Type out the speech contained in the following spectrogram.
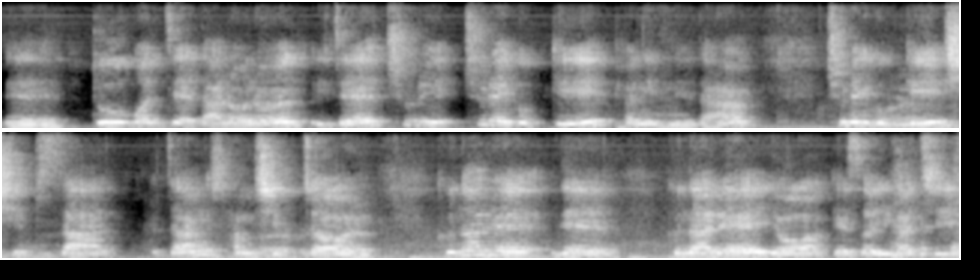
네, 두 번째 단어는 이제 출애, 출애굽기 편입니다. 출애굽기 14장 30절 그날에 네 그날에 여호와께서 이같이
